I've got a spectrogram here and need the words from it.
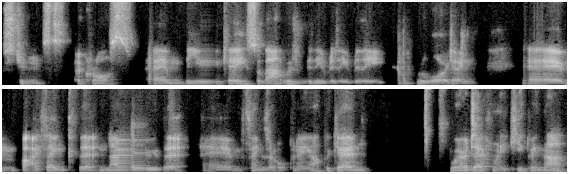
students across um, the UK. So that was really, really, really rewarding. Um, but I think that now that um, things are opening up again, we're definitely keeping that.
